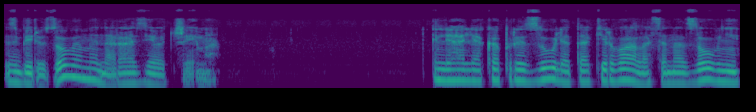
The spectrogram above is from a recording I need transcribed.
з бірюзовими наразі очима. Ляля капризуля так і рвалася назовні,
